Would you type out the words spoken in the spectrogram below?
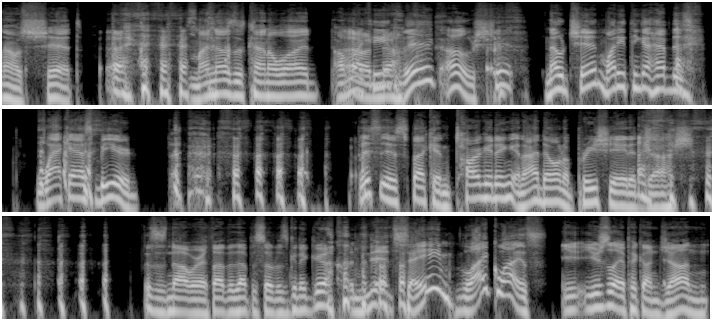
oh shit, my nose is kind of wide. Oh, teeth no. big? Oh shit, no chin. Why do you think I have this whack ass beard? This is fucking targeting, and I don't appreciate it, Josh. this is not where I thought this episode was going to go. Same, likewise. Usually I pick on John,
